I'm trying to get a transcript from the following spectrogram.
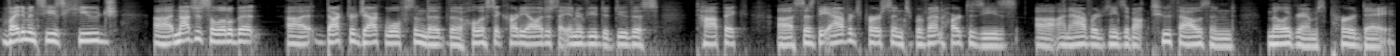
vitamin C is huge, uh, not just a little bit. Uh, Dr. Jack Wolfson, the, the holistic cardiologist I interviewed to do this topic, uh, says the average person to prevent heart disease uh, on average needs about 2,000 milligrams per day.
